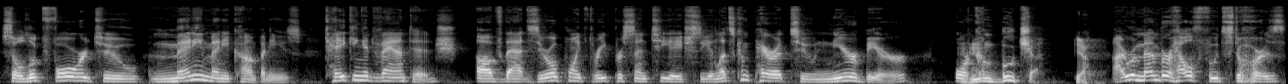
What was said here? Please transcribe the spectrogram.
So look forward to many, many companies taking advantage of that 0.3% THC. And let's compare it to near beer or mm-hmm. kombucha. yeah. I remember health food stores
